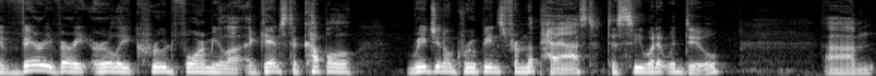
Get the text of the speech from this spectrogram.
a very, very early crude formula against a couple regional groupings from the past to see what it would do. Um,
